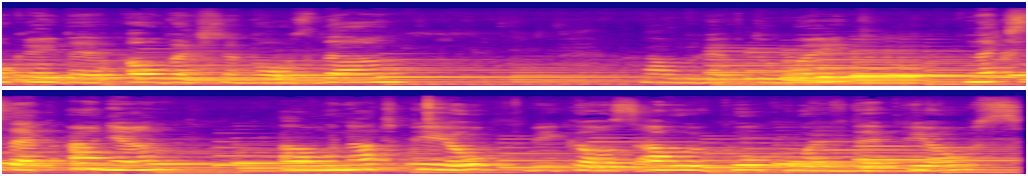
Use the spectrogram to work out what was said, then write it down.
Okay the all vegetables done. Now we have to wait. Next step onion I will not peel because I will cook with the peels.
